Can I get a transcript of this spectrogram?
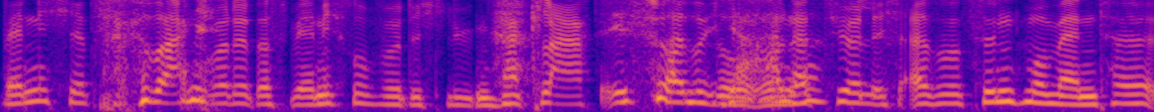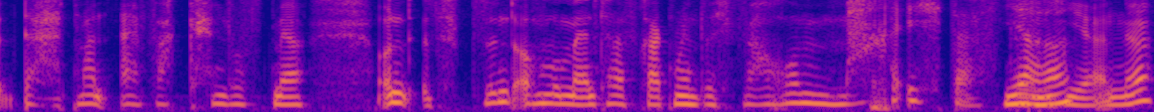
Wenn ich jetzt sagen würde, das wäre nicht so, würde ich lügen. Na klar. Ist schon also, so, Ja, oder? natürlich. Also es sind Momente, da hat man einfach keine Lust mehr. Und es sind auch Momente, da fragt man sich, warum mache ich das denn Ja. hier? Ne?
